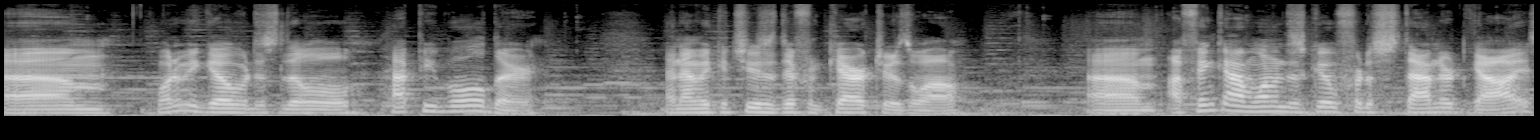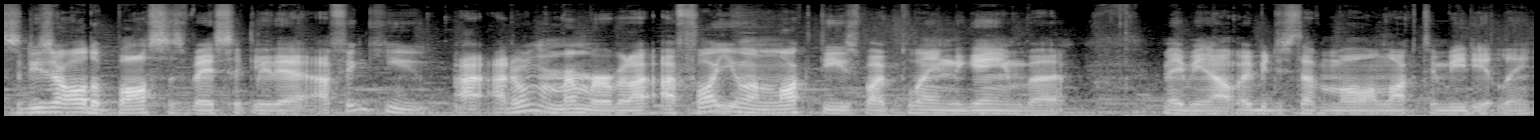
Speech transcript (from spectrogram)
Um, why don't we go with this little happy boulder? And then we can choose a different character as well. Um, I think I want to just go for the standard guy. So these are all the bosses basically there. I think you, I, I don't remember, but I, I, thought you unlocked these by playing the game, but maybe not. Maybe just have them all unlocked immediately.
